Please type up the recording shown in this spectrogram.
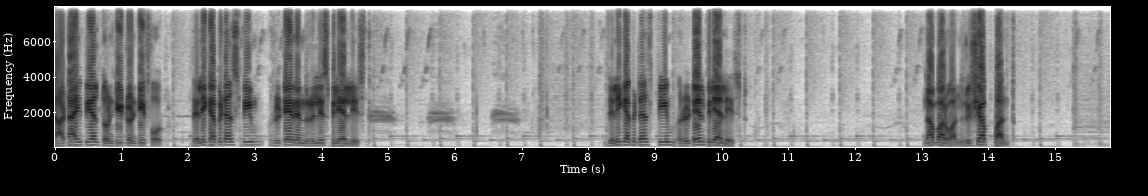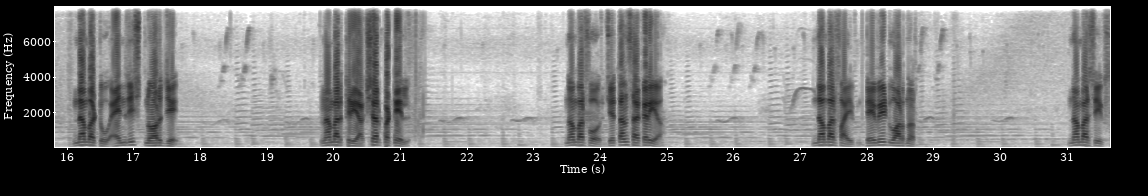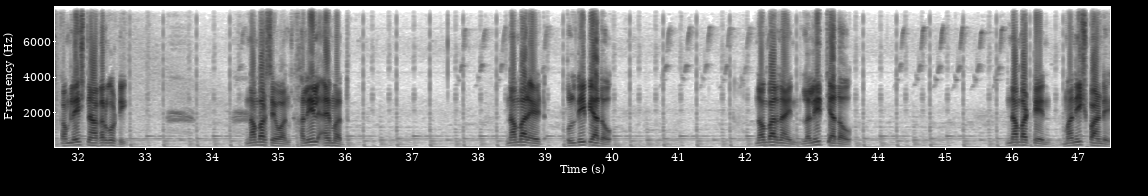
Tata I P L twenty twenty four Delhi Capitals team retain and release player list Delhi Capitals team retain player list number one Rishabh Pant number two Anrich Nortje number three Axar Patel number four Chetan Sakariya number five David Warner number six Kamlesh Nagarkoti number seven Khaleel Ahmed number eight Kuldeep Yadav number nine Lalit Yadav number ten Manish Pandey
